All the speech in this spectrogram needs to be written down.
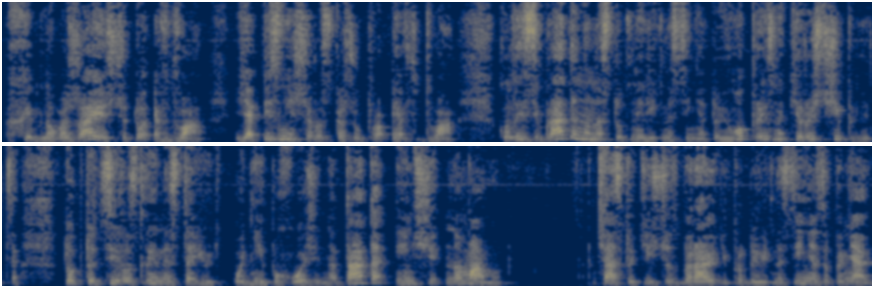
хибно вважає, що то F2. Я пізніше розкажу про F2. Коли зібрати на наступний рік насіння, то його признаки розчіплюються. Тобто ці рослини стають одні похожі на тата, інші на маму. Часто ті, що збирають і продають насіння, запевняють,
